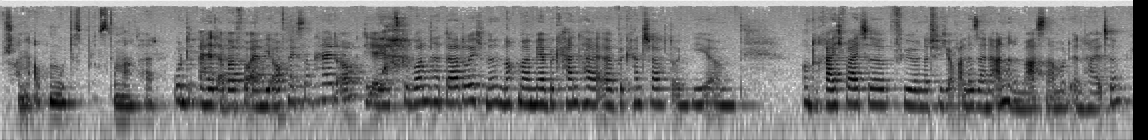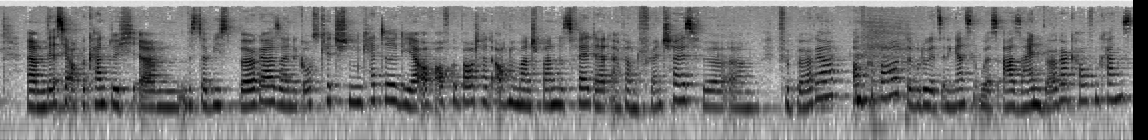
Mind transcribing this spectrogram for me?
schon auch ein gutes Plus gemacht hat. Und halt aber vor allem die Aufmerksamkeit auch, die er jetzt gewonnen hat dadurch. Ne? Nochmal mehr Bekanntheit, äh, Bekanntschaft irgendwie. Ähm, und Reichweite für natürlich auch alle seine anderen Maßnahmen und Inhalte. Ähm, der ist ja auch bekannt durch ähm, Mr. Beast Burger, seine Ghost Kitchen Kette, die er auch aufgebaut hat. Auch nochmal ein spannendes Feld. Der hat einfach ein Franchise für, ähm, für Burger aufgebaut, wo du jetzt in den ganzen USA seinen Burger kaufen kannst.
